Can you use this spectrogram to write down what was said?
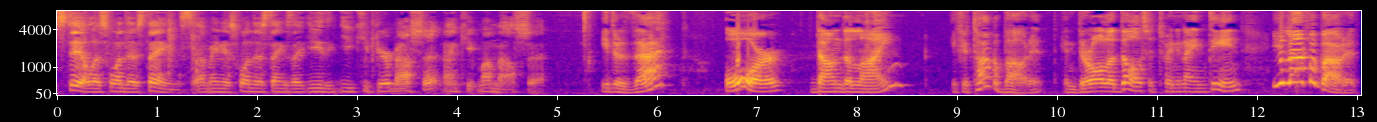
still, it's one of those things. I mean, it's one of those things that you you keep your mouth shut and I keep my mouth shut. Either that, or down the line, if you talk about it and they're all adults in 2019, you laugh about it.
